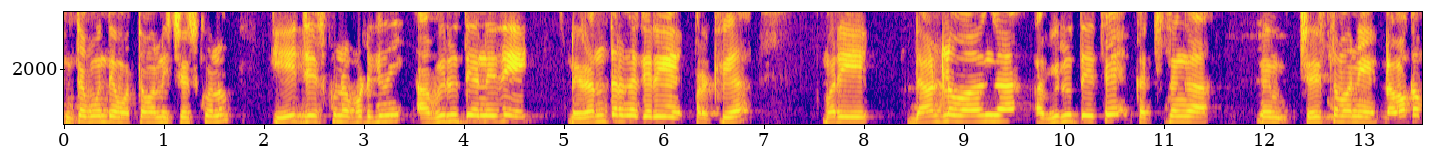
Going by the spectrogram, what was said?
ఇంతకుముందే మొత్తం అన్ని చేసుకున్నాం. ఏది చేసుకున్నప్పటికీ అభివృద్ధి అనేది నిరంతరంగా జరిగే ప్రక్రియ. మరి దాంట్లో భాగంగా అభివృద్ధి అయితే ఖచ్చితంగా మేము చేస్తామని నమ్మకం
